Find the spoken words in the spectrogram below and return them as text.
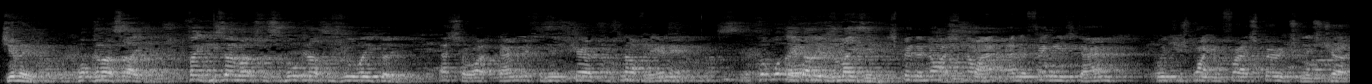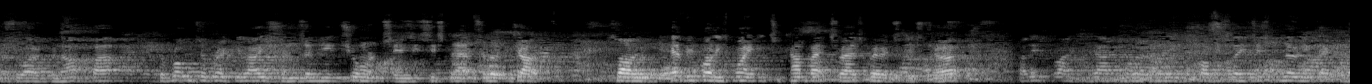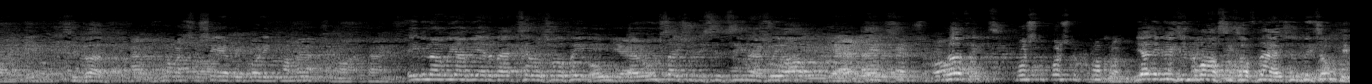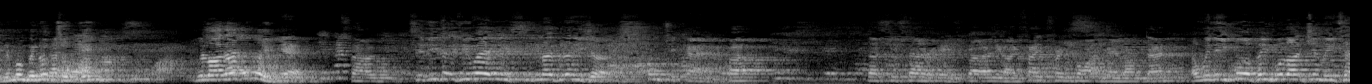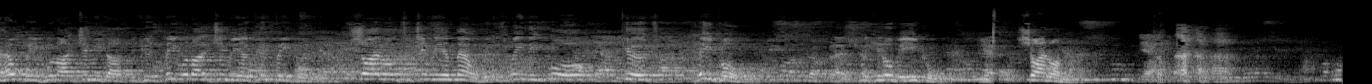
Jimmy, what can I say? Thank you so much for supporting us as you always do. That's all right, Dan. Listen, this church is lovely, isn't it? But what they've done is amazing. It's been a nice night, and the thing is, Dan, we're just waiting for our spiritualist church to open up, but the rules and regulations and the insurances, it's just an absolute joke. So everybody's waiting to come back to our spiritualist church. But this place is absolutely, obviously, just newly decorated. Superb. And it was nice to see everybody come out tonight, Dan. Even though we only had about 10 or 12 people, Yeah. they're all social distancing as we are. Yeah, And perfect. What's the, what's the problem? The only reason the mask is off now is because we're talking, and when we're not talking, we're like that, aren't we? Yeah, so So if you, if you wear this, you can open any church. Of course you can, but that's just how it is. But anyway, thanks for inviting me along, Dan. And we need more people like Jimmy to help people like Jimmy does, because people like Jimmy are good people. Shine on to Jimmy and Mel, because we need more good people. God bless you. We can all be equal. Yeah. Shine on.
